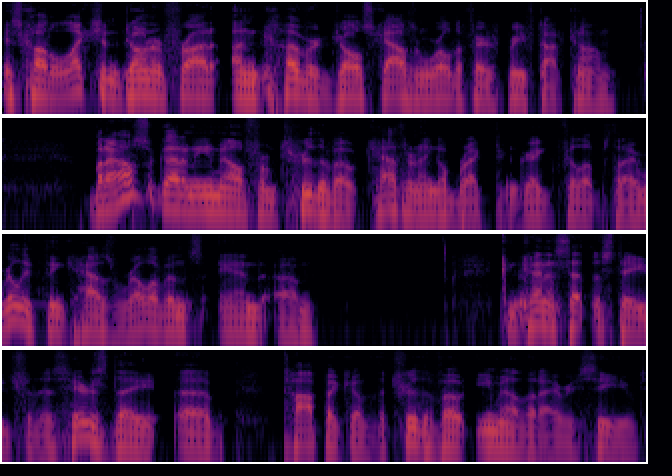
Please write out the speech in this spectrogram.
is called Election Donor Fraud Uncovered, Joel Skousen, WorldAffairsBrief.com. But I also got an email from True the Vote, Catherine Engelbrecht and Greg Phillips, that I really think has relevance and um, can kind of set the stage for this. Here's the uh, topic of the True the Vote email that I received.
